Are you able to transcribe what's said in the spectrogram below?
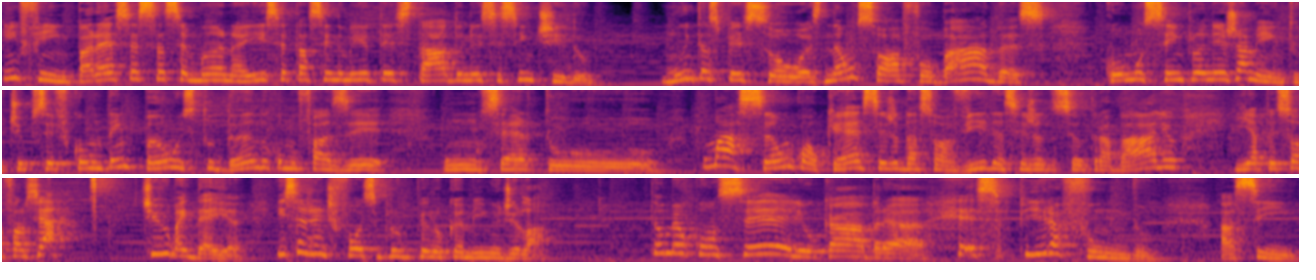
Enfim, parece essa semana aí você está sendo meio testado nesse sentido muitas pessoas não só afobadas, como sem planejamento. Tipo, você ficou um tempão estudando como fazer um certo. uma ação qualquer, seja da sua vida, seja do seu trabalho, e a pessoa fala assim: ah, tive uma ideia. E se a gente fosse pro, pelo caminho de lá? Então, meu conselho, cabra, respira fundo. Assim,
